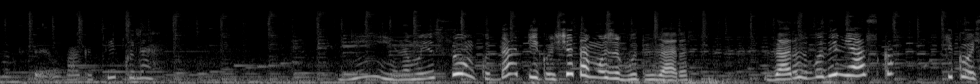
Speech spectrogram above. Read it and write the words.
Ну, увага, пікуля. Ні, на мою сумку, да, пікуль? Що там може бути зараз? Зараз буде м'яско. Пікусь.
